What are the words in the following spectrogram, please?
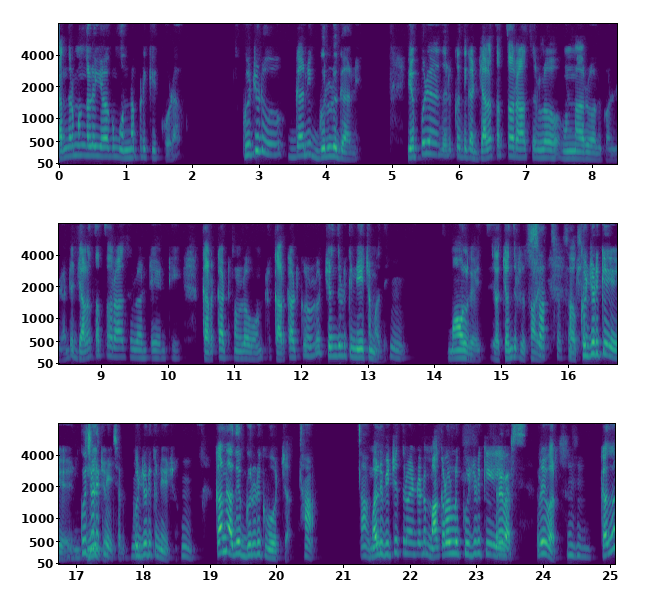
చంద్రమంగళ యోగం ఉన్నప్పటికీ కూడా కుజుడు కానీ గురుడు కానీ ఎప్పుడైనా సరే కొద్దిగా జలతత్వ రాశుల్లో ఉన్నారు అనుకోండి. అంటే జలతత్వ రాశులు అంటే ఏంటి? కర్కాటకంలో ఉంట కర్కాటకంలో చంద్రుడికి నీచం అది. మామూలుగా అయితే చంద్రుడికి సారీ కుజుడికి కుజుడికి నీచం. కుజుడికి నీచం. కానీ అదే గురుడికి అవును. మళ్ళీ విచిత్రం ఏంటంటే మకరంలో కుజుడికి రివర్స్. రివర్స్. కదా.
